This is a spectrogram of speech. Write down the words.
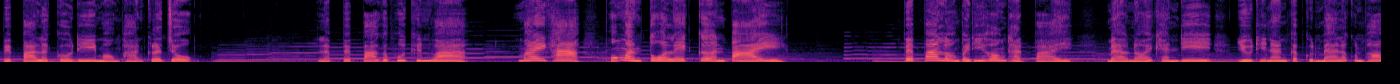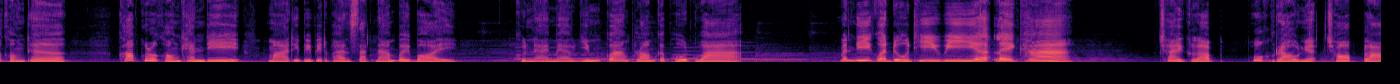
เปปป้าและโกดี้มองผ่านกระจก และเปปป้าก็พูดขึ้นว่า ไม่ค่ะ พวกมันตัวเล็กเกินไป เปปป้าลองไปที่ห้องถัดไป แมวน้อยแคนดี้อยู่ที่นั่นกับคุณแม่และคุณพ่อของเธอ ครอบครัวของแคนดี้มาที่พิพิธภัณฑ์สัตว์น้ำบ่อยๆ คุณนายแมวยิ้มกว้างพร้อมกับพูดว่า มันดีกว่าดูทีวีเยอะเลยค่ะ ใช่ครับ พวกเราเนี่ยชอบปลา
